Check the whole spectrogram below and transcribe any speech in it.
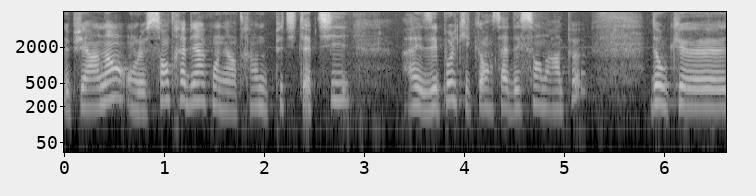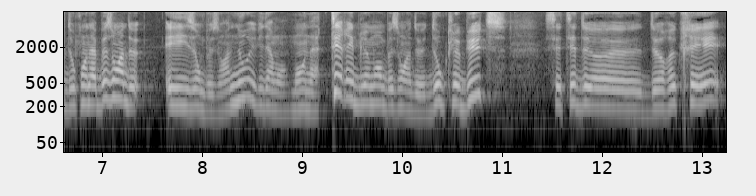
depuis un an, on le sent très bien qu'on est en train de petit à petit, ah, les épaules qui commencent à descendre un peu. Donc, euh, donc on a besoin d'eux. Et ils ont besoin de nous, évidemment. Mais on a terriblement besoin d'eux. Donc le but, c'était de, de recréer,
